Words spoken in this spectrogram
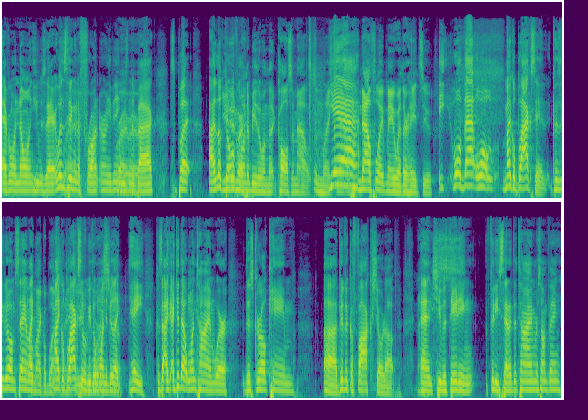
everyone knowing he was there. He wasn't sitting in the Right. front or anything. he Right, was in the right, back. S- But I looked over. You didn't want to be the one that calls him out and like, Yeah. now, now Floyd Mayweather hates you. Well, that well, Michael Blackson, because you know what I'm saying. Like Michael Blackson Michael hates Blackson would be the one to worse, be yeah. like, hey, because I, I did that one time where this girl came, uh, Vivica Fox showed up, and she was dating 50 Cent at the time or something.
